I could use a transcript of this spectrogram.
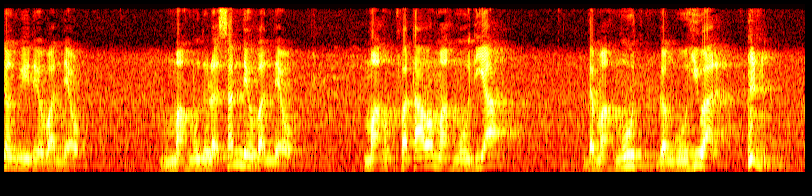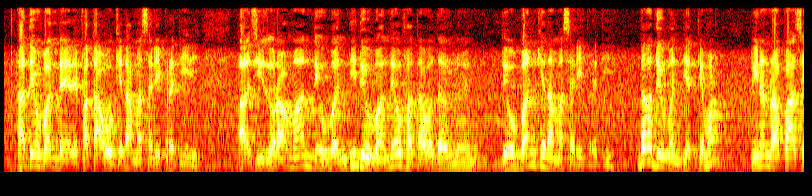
غنگوی دیو باندیو محمود الحسن دیو باندیو مح... فتاوا محمودیه د محمود غنگوهی والا هدیو باندې د فتاوا کې دا مسلې پرتی دي عزیز الرحمن دیوبندی دیوبندی او فتاوا دارالعلوم دیوبند کې دا مسلې پرتی دي دغه دیوبندیت ته مړ دینن را پاسې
